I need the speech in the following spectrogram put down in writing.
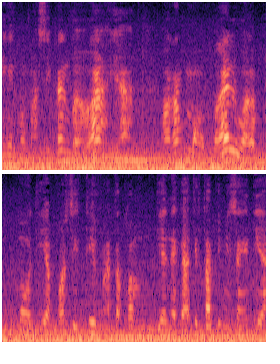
ingin memastikan bahwa ya orang mobile walaupun mau dia positif atau dia negatif, tapi misalnya dia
